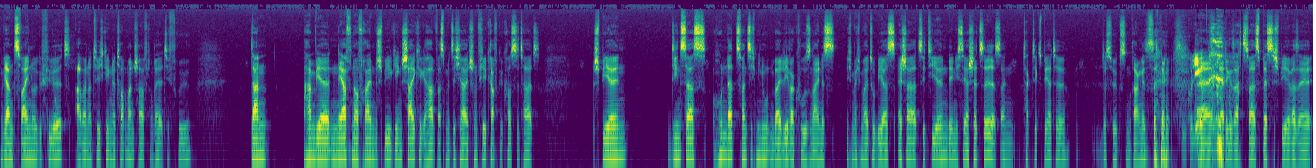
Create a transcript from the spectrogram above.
Wir haben 2-0 geführt, aber natürlich gegen eine Top-Mannschaft und relativ früh. Dann haben wir ein nervenaufreibendes Spiel gegen Schalke gehabt, was mit Sicherheit schon viel Kraft gekostet hat. Spielen dienstags 120 Minuten bei Leverkusen eines, ich möchte mal Tobias Escher zitieren, den ich sehr schätze. Das ist ein Taktexperte des höchsten Ranges. Ein Kollege. äh, er hatte gesagt, es war das beste Spiel, was er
